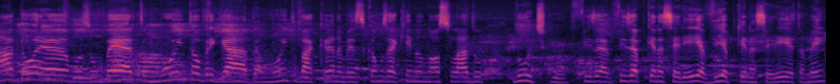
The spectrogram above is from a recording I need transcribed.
Adoramos, Humberto. Muito obrigada. Muito bacana mesmo. Ficamos aqui no nosso lado lúdico. Fiz a, fiz a Pequena Sereia, vi a Pequena Sereia também.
